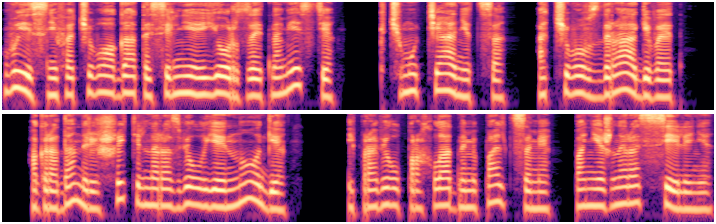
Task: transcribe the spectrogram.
Выяснив, отчего Агата сильнее ерзает на месте, к чему тянется, отчего вздрагивает, а Градан решительно развел ей ноги и провел прохладными пальцами по нежной расселине.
